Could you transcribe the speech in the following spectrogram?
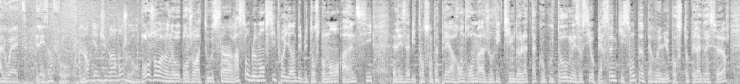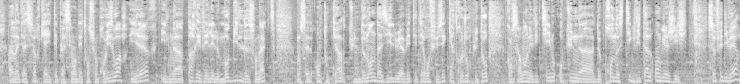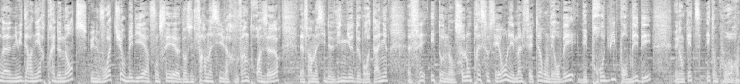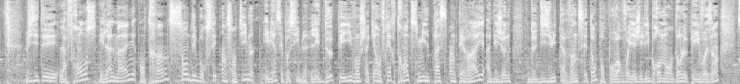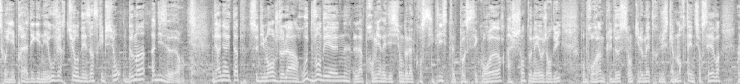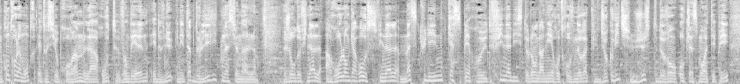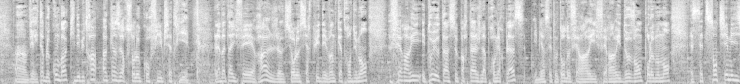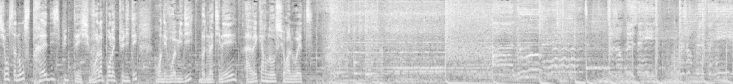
Alouette, les infos. Morgane Juvin, bonjour. Bonjour Arnaud, bonjour à tous. Un rassemblement citoyen débute en ce moment à Annecy. Les habitants sont appelés à rendre hommage aux victimes de l'attaque au couteau, mais aussi aux personnes qui sont intervenues pour stopper l'agresseur. Un agresseur qui a été placé en détention provisoire hier. Il n'a pas révélé le mobile de son acte. On sait en tout cas qu'une demande d'asile lui avait été refusée quatre jours plus tôt. Concernant les victimes, aucune de pronostic vital engagé. Ce fait divers, la nuit dernière, près de Nantes, une voiture bélier a foncé dans une pharmacie vers 23 heures. La pharmacie de Vigneux de Bretagne. Fait étonnant. Selon Presse Océan, les malfaiteurs ont dérobé des produits pour bébés. Une enquête est en cours. Visiter la France et l'Allemagne en train sans débourser un centime, eh bien c'est possible. Les deux pays vont chacun offrir 30 000 passes interrail à des jeunes de 18 à 27 ans pour pouvoir voyager librement dans le pays voisin. Soyez prêts à dégainer ouverture des inscriptions demain à 10h. Dernière étape ce dimanche de la route vendéenne. La première édition de la course cycliste pose ses coureurs à Chantonnay aujourd'hui. Au programme plus de 100 km jusqu'à Mortagne-sur-Sèvre. Un contrôle à montre est aussi au programme. La route vendéenne est devenue une étape de l'élite nationale. Jour de finale à Roland Garros, finale masculine. Casper Ruud, finaliste l'an dernier, retrouve Novak Djokovic juste devant au classement ATP. Un véritable combat qui débutera à 15h sur le cours Philippe Chatrier. La bataille fait rage sur le circuit des 24 heures du Mans. Ferrari et Toyota se partagent la première place. Eh bien, c'est au tour de Ferrari. Ferrari devant pour le moment. Cette centième édition s'annonce très disputée. Voilà pour l'actualité. Rendez-vous à midi. Bonne matinée avec Arnaud sur Alouette. Alouette. Toujours plus de hit, toujours plus de hit.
